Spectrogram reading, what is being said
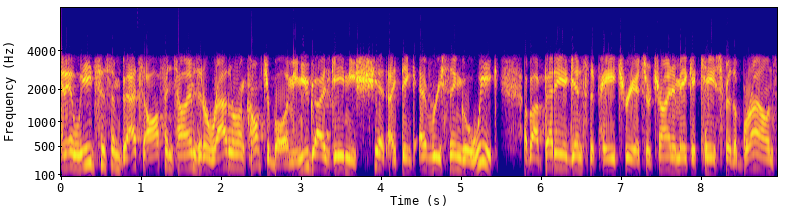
and it leads to some bets oftentimes that are rather uncomfortable. I mean, you guys gave me shit, I think, every single week about betting against the Patriots or trying to make a case for the Browns,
